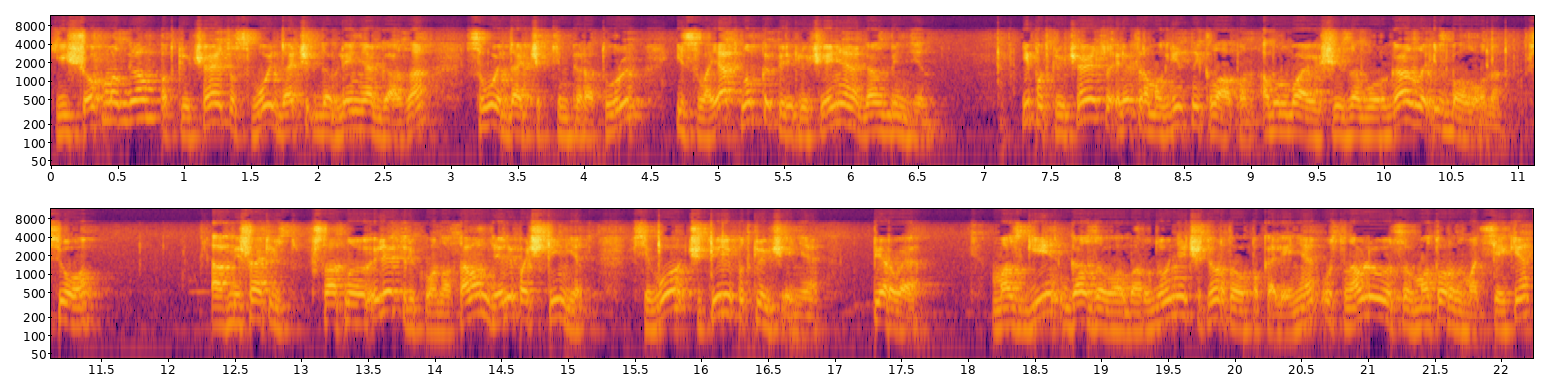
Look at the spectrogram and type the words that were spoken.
Еще к мозгам подключается свой датчик давления газа, свой датчик температуры и своя кнопка переключения газ-бензин. И подключается электромагнитный клапан, обрубающий забор газа из баллона. Все. А вмешательств в штатную электрику на самом деле почти нет. Всего 4 подключения. Первое. Мозги газового оборудования четвертого поколения устанавливаются в моторном отсеке,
